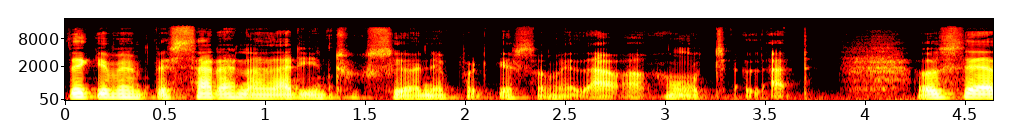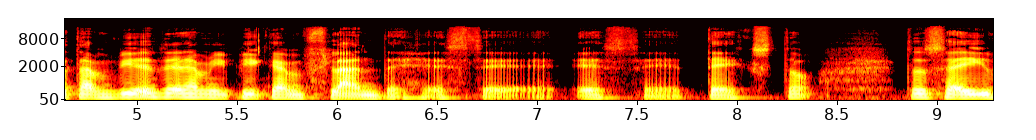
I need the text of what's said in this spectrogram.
de que me empezaran a dar instrucciones, porque eso me daba mucha lata. O sea, también era mi pica en Flandes ese, ese texto. Entonces ahí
